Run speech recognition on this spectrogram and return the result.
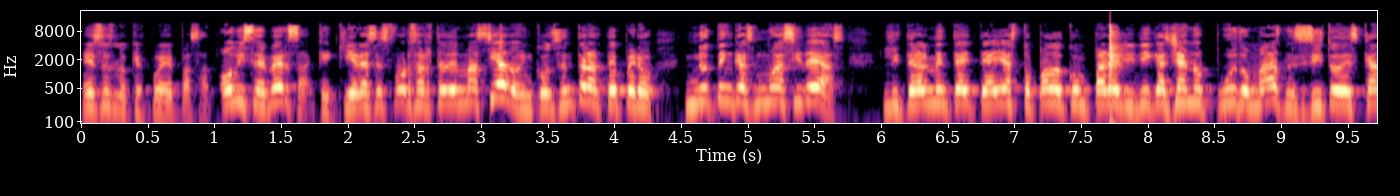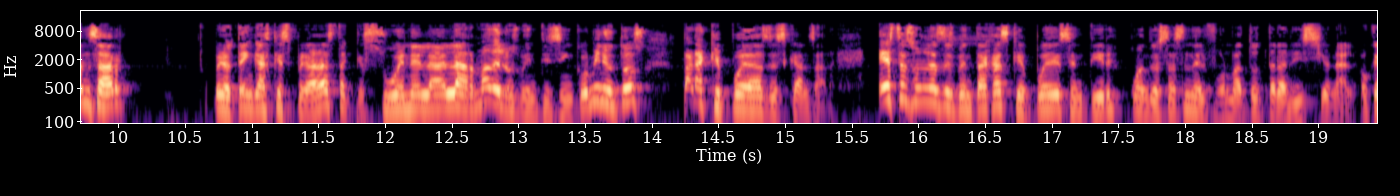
eso es lo que puede pasar. O viceversa, que quieras esforzarte demasiado en concentrarte, pero no tengas más ideas. Literalmente te hayas topado con pared y digas, ya no puedo más, necesito descansar pero tengas que esperar hasta que suene la alarma de los 25 minutos para que puedas descansar. Estas son las desventajas que puedes sentir cuando estás en el formato tradicional, ¿ok?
